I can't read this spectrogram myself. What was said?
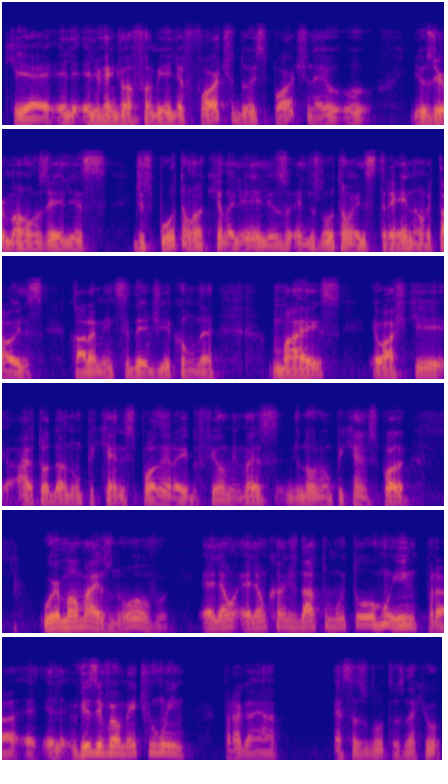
Que é ele, ele vem de uma família forte do esporte, né? E, o- e os irmãos eles disputam aquilo ali, eles, eles lutam, eles treinam e tal, eles claramente se dedicam, né? Mas eu acho que. Aí eu tô dando um pequeno spoiler aí do filme, mas, de novo, é um pequeno spoiler. O irmão mais novo, ele é um, ele é um candidato muito ruim para. Ele, visivelmente ruim para ganhar essas lutas, né? Que, o,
